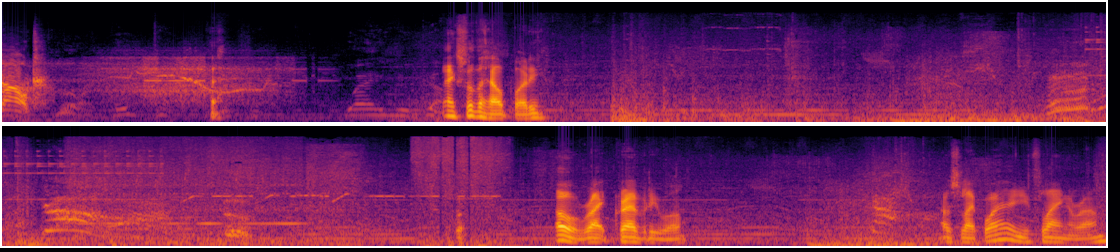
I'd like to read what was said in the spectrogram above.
out! Thanks for the help, buddy. Oh, right, gravity well. I was like, why are you flying around?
